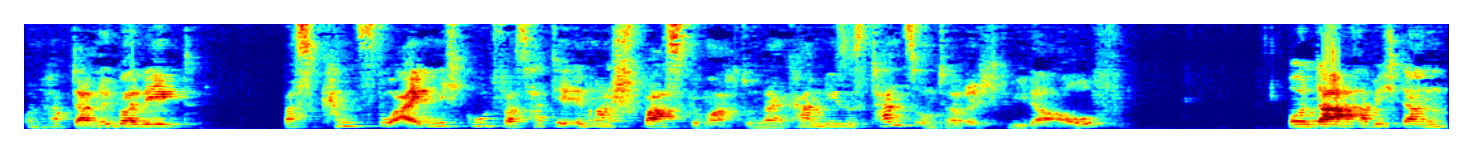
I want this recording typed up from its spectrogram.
und habe dann überlegt, was kannst du eigentlich gut, was hat dir immer Spaß gemacht? Und dann kam dieses Tanzunterricht wieder auf und da habe ich dann,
